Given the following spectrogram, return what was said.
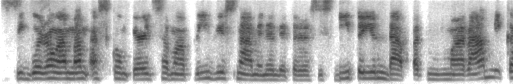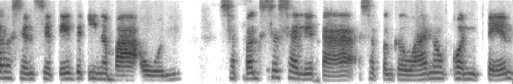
Siguro nga ma'am, as compared sa mga previous namin na literacies, dito yung dapat marami kang sensitivity na baon sa pagsasalita, sa paggawa ng content,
